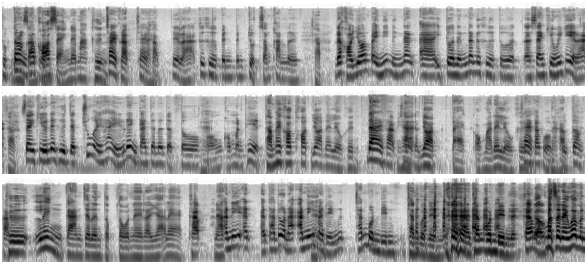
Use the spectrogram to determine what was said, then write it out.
ถูกต้องครับสังเคราะผมห์แสงได้มากขึ้น ใช่ครับใช่นะคครัรับบนี่แหละฮะก็คือเป็นเป็นจุดสำคัญเลยครับแล้วขอย้อนไปอีกนิดหนึ่งนั่นอ่าอีกตัวหนึ่งนั่นก็คือตัวแซงคิวเมื่อกี้นะฮะครับแซงคิวเนี่ยคือจะช่วยให้เร่งการเจริญเติบโตฮะของของมันเทศทำให้เขาทอดยอดได้เร็วขึ้น ได้ครับนะใช่ฮะครับยอด แตกออกมาได้เร็วขึ้นใช่ครับผมนะถูกต้องครับคือเร่งการเจริญเติบโตในระยะแรกครับนะครับอันนี้อันอันทานโทษนะอันนี้เนี่ยหมายถึงชั้นบนดิน ชั้นบนดิน ชั้นบนดินเนี่ยครับผมมันแสดงว่ามัน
